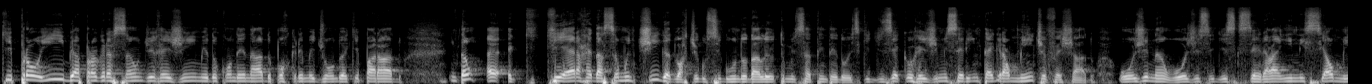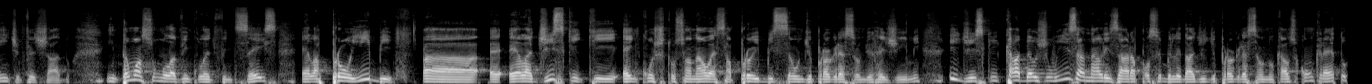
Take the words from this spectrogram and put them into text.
que proíbe a progressão de regime do condenado por crime hediondo equiparado. Então, é, é que era a redação antiga do artigo 2 da Lei 8072, que dizia que o regime seria integralmente fechado. Hoje não, hoje se diz que será inicialmente fechado. Então a súmula vinculante 26, ela proíbe, uh, ela diz que, que é inconstitucional essa proibição de progressão de regime e diz que cabe ao juiz analisar a possibilidade de progressão no caso concreto,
